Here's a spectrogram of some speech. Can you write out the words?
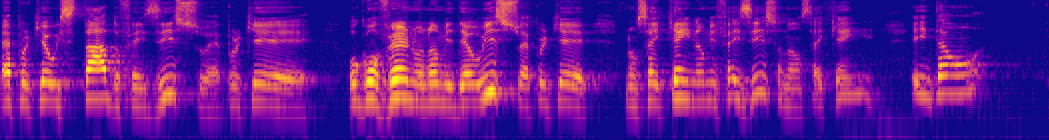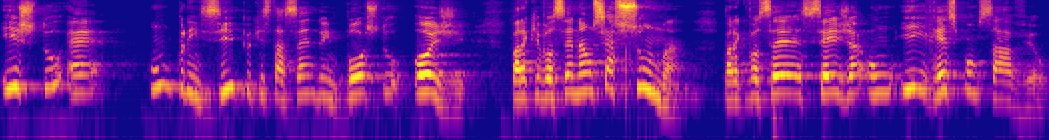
É porque o Estado fez isso, é porque o governo não me deu isso, é porque não sei quem não me fez isso, não sei quem. Então, isto é um princípio que está sendo imposto hoje, para que você não se assuma, para que você seja um irresponsável.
